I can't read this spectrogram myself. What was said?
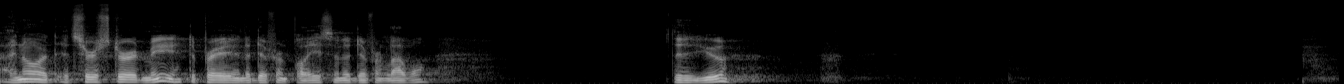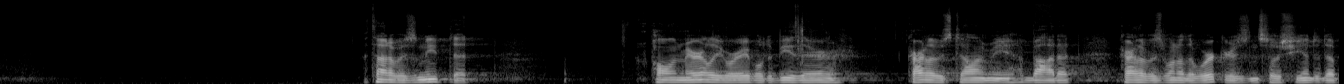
I know it, it sure stirred me to pray in a different place, in a different level. Did it you? Thought it was neat that Paul and Maralee were able to be there. Carla was telling me about it. Carla was one of the workers, and so she ended up,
